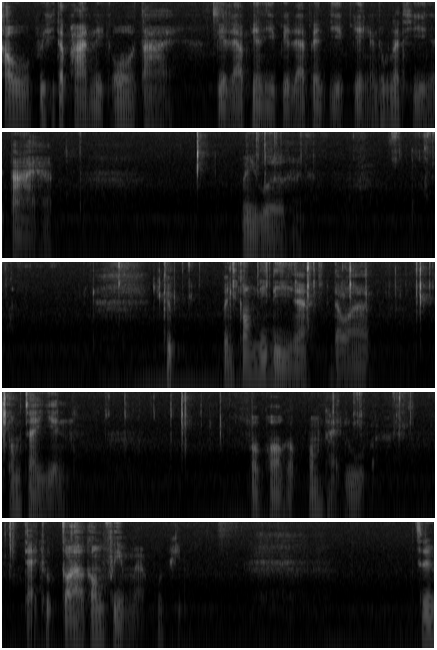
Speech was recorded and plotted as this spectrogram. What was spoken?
ข้าพิพิธภัณฑ์อีกโอ้ตาย เปลี่ยนแล้วเปลี่ยนอีกเปลี่ยนแล้วเปลี่ยนอีกเปลี่ยนกันทุกนาทีเนี่ยตายครับ ไม่เวิร์กคือเป็นกล้องที่ดีนะ แต่ว่าต้องใจเย็น พอๆกับกล้องถ่ายรูปอะแต่ทุกก็เอากล้องฟิล์มอะพูดผิด ซึ่ง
